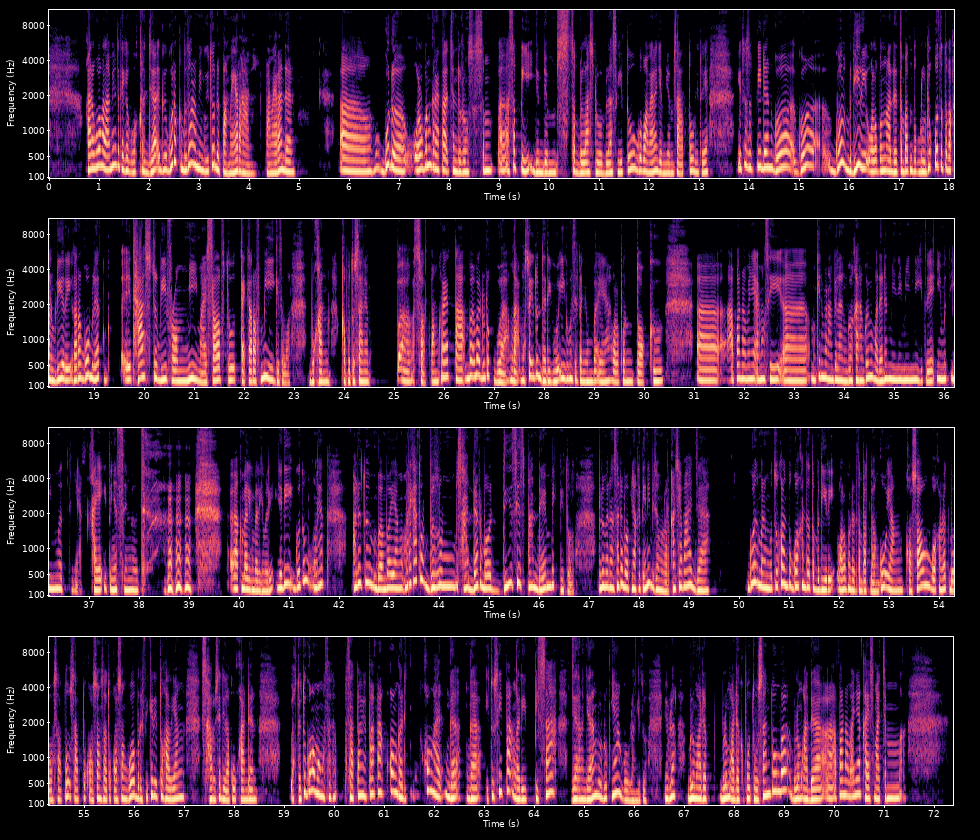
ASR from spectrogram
Karena gue ngalamin ketika gue kerja, gue kebetulan minggu itu udah pameran, pameran dan uh, gue udah walaupun kereta cenderung sem, uh, sepi jam-jam 11 12 gitu gue pameran jam-jam 1 gitu ya. Itu sepi dan gue gue gue berdiri walaupun ada tempat untuk duduk gue tetap akan berdiri. Karena gue melihat it has to be from me myself to take care of me gitu loh. Bukan keputusannya uh, satpam kereta. Mbak mbak duduk gue nggak maksudnya itu dari gue gue masih panggil mbak ya walaupun toku uh, apa namanya emang sih uh, mungkin penampilan gue karena gue emang badannya mini mini gitu ya imut imut ya. Kayak itunya semut kembali kembali kembali. Jadi gue tuh ngeliat ada tuh mbak-mbak yang mereka tuh belum sadar bahwa this is pandemic gitu loh. Belum ada sadar bahwa penyakit ini bisa menularkan siapa aja gue memutuskan untuk gue akan tetap berdiri walaupun ada tempat bangku yang kosong gue akan lihat bahwa satu satu kosong satu kosong. Gue berpikir itu hal yang seharusnya dilakukan. Dan waktu itu gue ngomong sama satpam ya pak pak kok nggak kok nggak nggak nggak itu sih pak? Nggak dipisah? Jarang-jarang duduknya? Gue bilang gitu. Dia bilang belum ada belum ada keputusan tuh mbak. Belum ada apa namanya kayak semacam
